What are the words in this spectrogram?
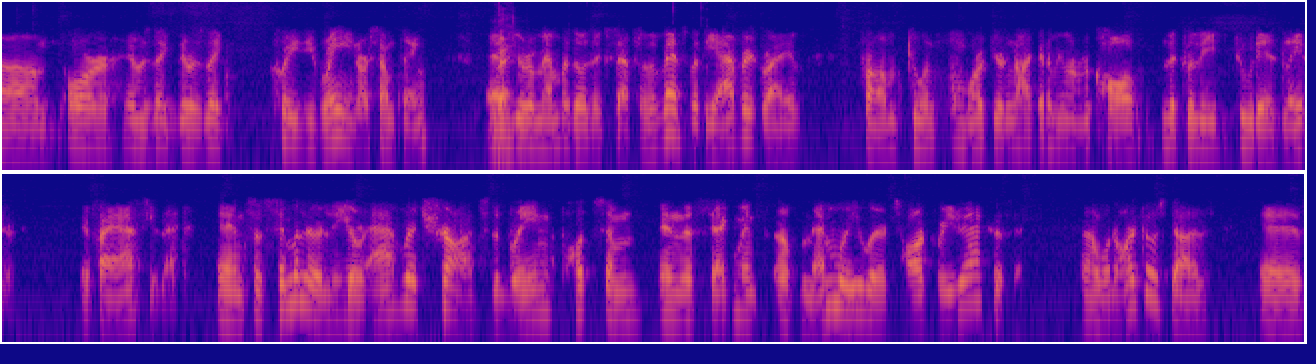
um, or it was like there was like crazy rain or something, and right. you remember those exceptional events. But the average drive from to and from work, you're not going to be able to recall literally two days later if I ask you that. And so similarly, your average shots, the brain puts them in the segment of memory where it's hard for you to access it. Now, what Arccos does is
